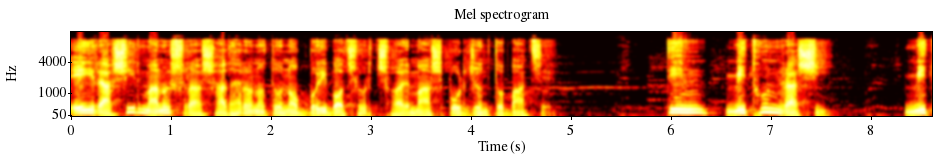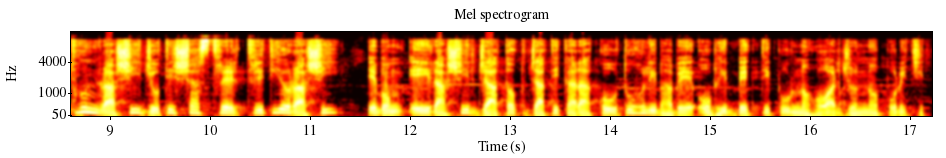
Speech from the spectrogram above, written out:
এই রাশির মানুষরা সাধারণত নব্বই বছর ছয় মাস পর্যন্ত বাঁচে। তিন, মিথুন রাশি। মিথুন রাশি জ্যোতিষশাস্ত্রের তৃতীয় রাশি এবং এই রাশির জাতক জাতিকারা কৌতূহলীভাবে অভিব্যক্তিপূর্ণ হওয়ার জন্য পরিচিত।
